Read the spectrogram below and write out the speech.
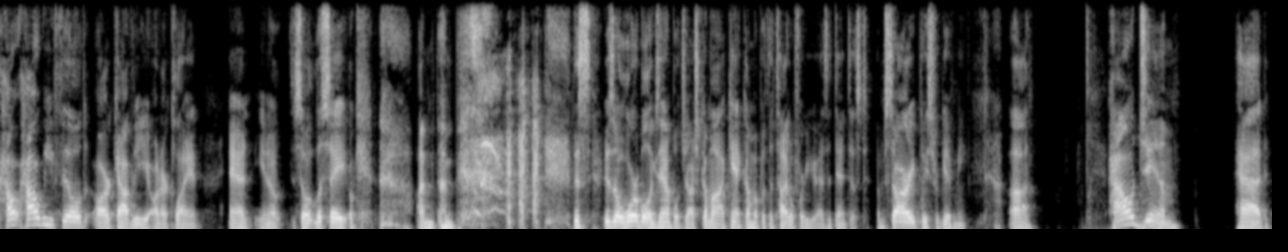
how how we filled our cavity on our client, and you know, so let's say, okay, I'm I'm. this is a horrible example, Josh. Come on, I can't come up with a title for you as a dentist. I'm sorry. Please forgive me. Uh, how Jim had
